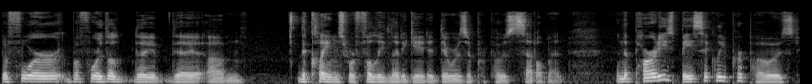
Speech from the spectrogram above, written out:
before before the the the um, the claims were fully litigated. There was a proposed settlement, and the parties basically proposed,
